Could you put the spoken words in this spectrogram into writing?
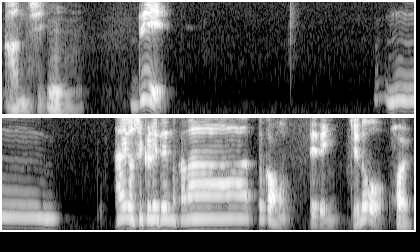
感じ、うん。で、うーん、対応してくれてんのかなとか思っててんけど、はい。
